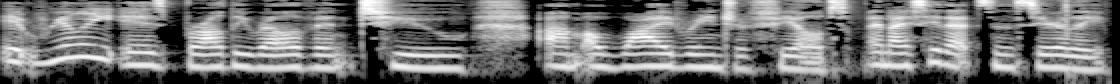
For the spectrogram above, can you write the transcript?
it really is broadly relevant to um, a wide range of fields. And I say that sincerely.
